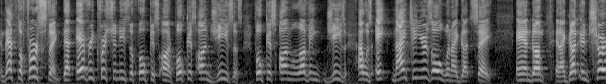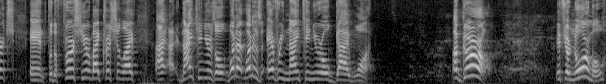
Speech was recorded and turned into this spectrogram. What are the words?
And that's the first thing that every Christian needs to focus on. Focus on Jesus. Focus on loving Jesus. I was eight, 19 years old when I got saved. And, um, and I got in church, and for the first year of my Christian life, I, I 19 years old, what, what does every 19 year old guy want? A girl. If you're normal,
